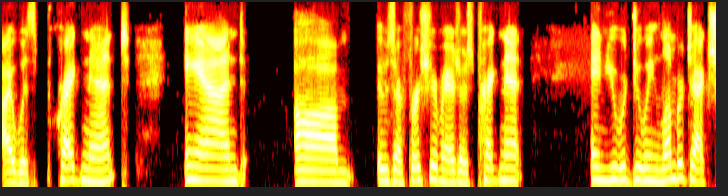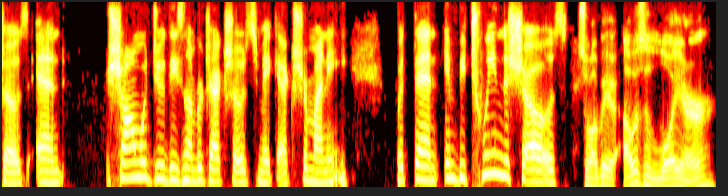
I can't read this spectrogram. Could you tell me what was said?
I was pregnant and um, it was our first year of marriage. I was pregnant and you were doing lumberjack shows and Sean would do these lumberjack shows to make extra money. But then in between the shows, so I'll be, I was a lawyer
